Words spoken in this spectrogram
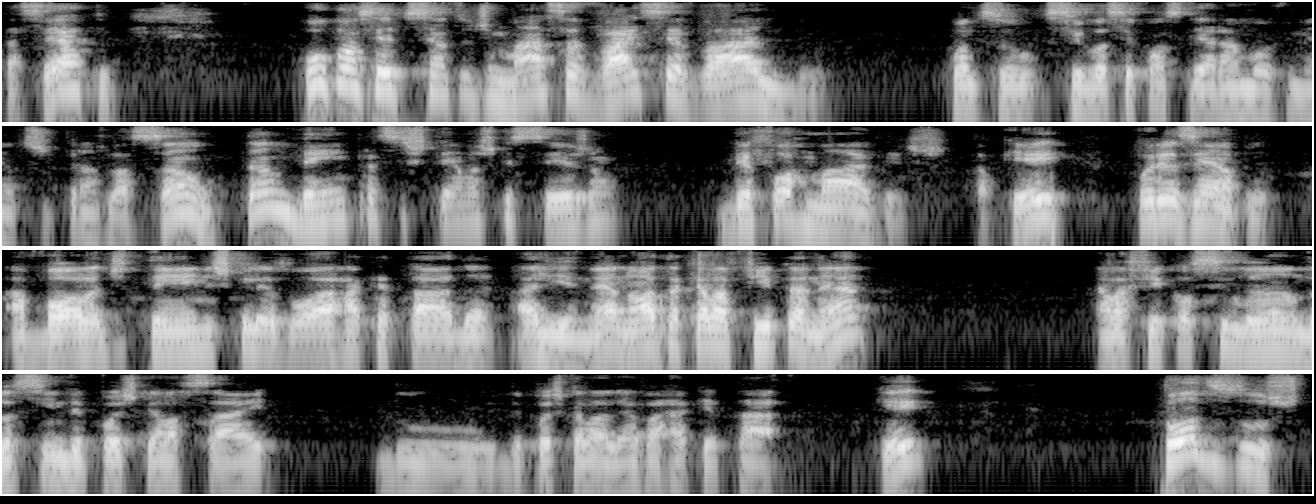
Tá certo? O conceito de centro de massa vai ser válido quando, se você considerar movimentos de translação, também para sistemas que sejam deformáveis. Ok? Por exemplo, a bola de tênis que levou a raquetada ali. Né? Nota que ela fica né, ela fica oscilando assim depois que ela sai do, depois que ela leva a raquetada, ok? Todos os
